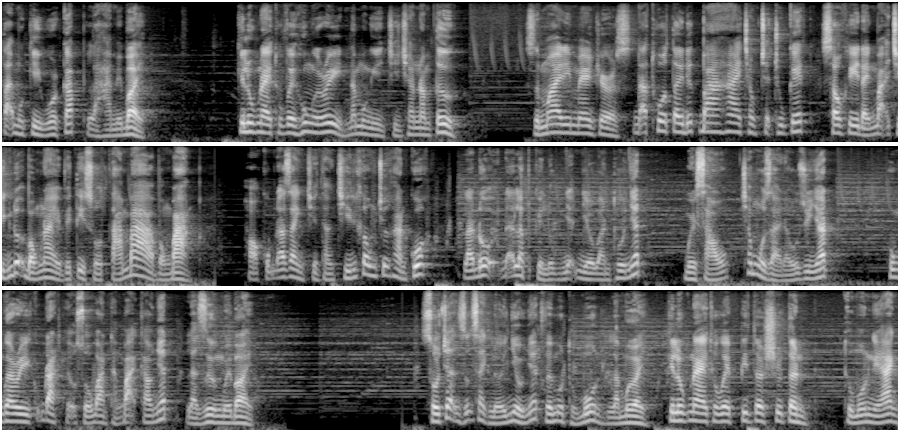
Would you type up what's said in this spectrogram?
tại một kỳ World Cup là 27. Kỷ lục này thuộc về Hungary năm 1954. The Mighty Majors đã thua Tây Đức 3-2 trong trận chung kết sau khi đánh bại chính đội bóng này với tỷ số 8-3 ở vòng bảng. Họ cũng đã giành chiến thắng 9-0 trước Hàn Quốc, là đội đã lập kỷ lục nhận nhiều bàn thua nhất, 16 trong một giải đấu duy nhất. Hungary cũng đạt hiệu số bàn thắng bại cao nhất là dương 17. Số trận giữ sạch lưới nhiều nhất với một thủ môn là 10. Kỷ lục này thuộc về Peter Shilton, thủ môn người Anh,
